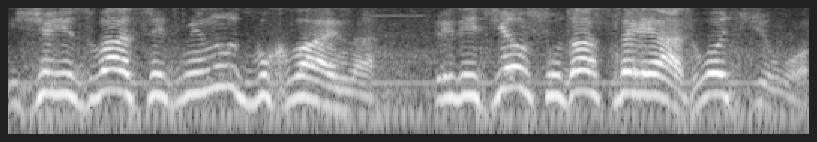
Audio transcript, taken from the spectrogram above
И через 20 минут буквально прилетел сюда снаряд. Вот чего.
